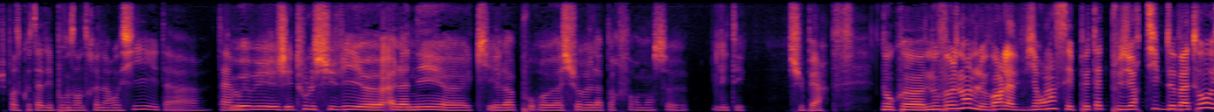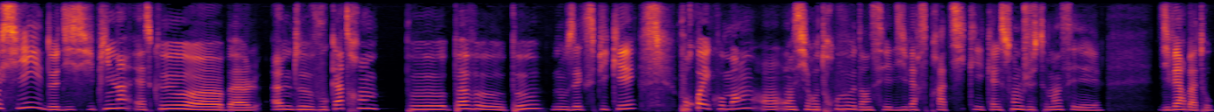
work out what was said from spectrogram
Je pense que tu as des bons entraîneurs aussi. Et Oui, oui j'ai tout le suivi euh, à l'année qui est là pour assurer la performance l'été. Super. Donc, nous venons de le voir, l'aviron, c'est peut-être plusieurs types de bateaux aussi, de disciplines. Est-ce que bah, un de vous quatre peut, peuvent, peut nous expliquer pourquoi et comment on, s'y retrouve dans ces diverses pratiques et quels sont justement ces divers bateaux?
